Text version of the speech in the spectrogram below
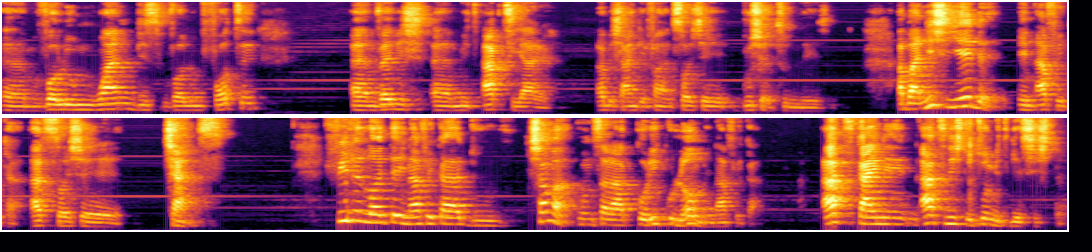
ähm, Volume 1 bis Volume 14, ähm, wenn ich äh, mit acht Jahren habe ich angefangen, solche Bücher zu lesen. Aber nicht jeder in Afrika hat solche Chance. Viele Leute in Afrika, du, schau mal, unser Curriculum in Afrika hat keine, hat nichts zu tun mit Geschichte.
